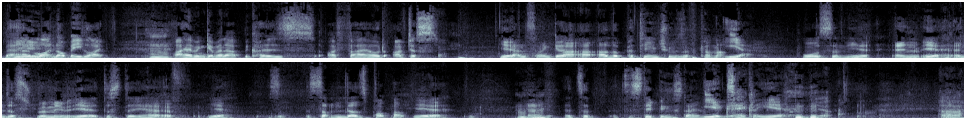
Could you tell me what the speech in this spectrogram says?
but it might not be like. I haven't given up because I failed. I've just yeah. done something good. Uh, uh, other potentials have come up. yeah, Awesome. Yeah, and yeah, and just remember, yeah, just uh, yeah, if yeah, if something does pop up, yeah, uh, it's a it's a stepping stone. yeah, exactly, yeah. yeah. Uh,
